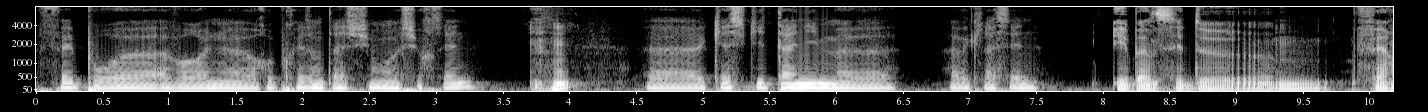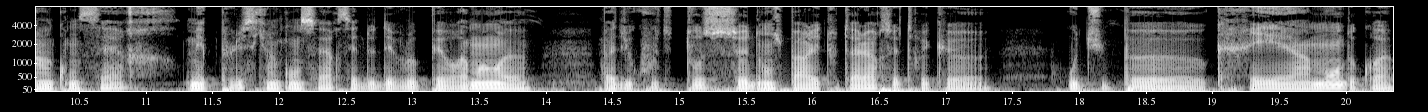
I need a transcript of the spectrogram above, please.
fait pour avoir une représentation sur scène. Mhm. Qu'est-ce qui t'anime avec la scène? Et eh ben c'est de euh, faire un concert, mais plus qu'un concert, c'est de développer vraiment, euh, bah, du coup, tout ce dont je parlais tout à l'heure, ce truc euh, où tu peux créer un monde, quoi.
